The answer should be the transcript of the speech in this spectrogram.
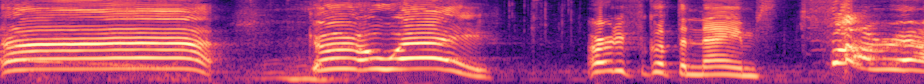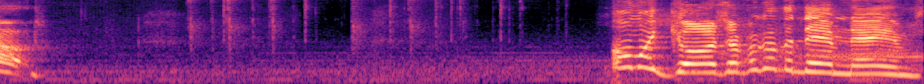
Ah! Go away! I already forgot the names. Far out! Oh my gosh, I forgot the damn names.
